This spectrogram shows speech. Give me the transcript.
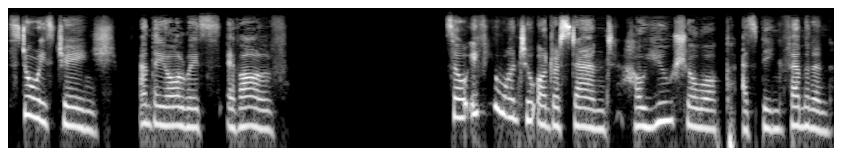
Stories change and they always evolve. So, if you want to understand how you show up as being feminine,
